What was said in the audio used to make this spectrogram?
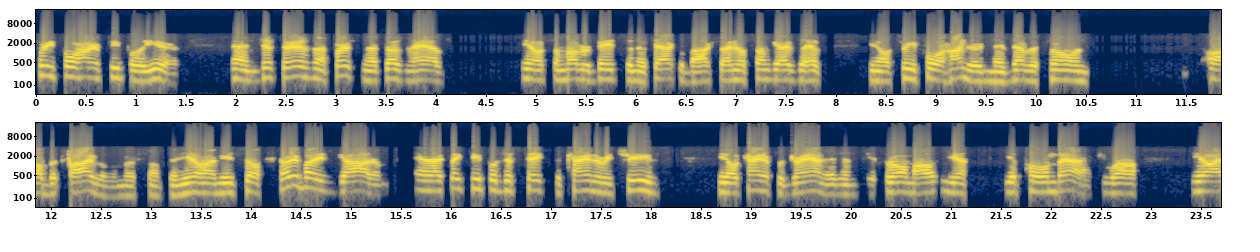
three, four hundred people a year and just there isn't a person that doesn't have, you know, some rubber baits in their tackle box. I know some guys that have, you know, three, four hundred, and they've never thrown all but five of them or something. You know what I mean? So everybody's got them, and I think people just take the kind of retrieves, you know, kind of for granted, and you throw them out, and you you pull them back. Well, you know, I,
